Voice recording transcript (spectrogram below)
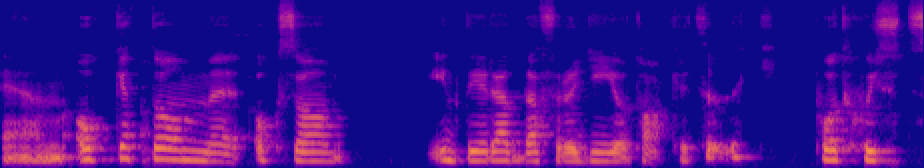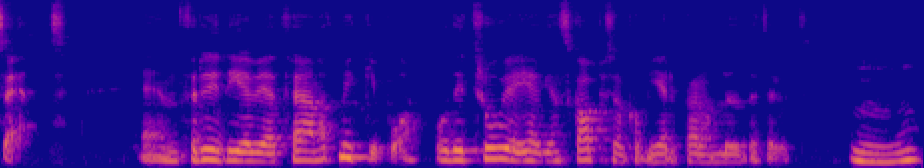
Ehm, och att de också inte är rädda för att ge och ta kritik på ett schysst sätt. Ehm, för det är det vi har tränat mycket på och det tror jag är egenskaper som kommer hjälpa dem livet ut. Mm.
